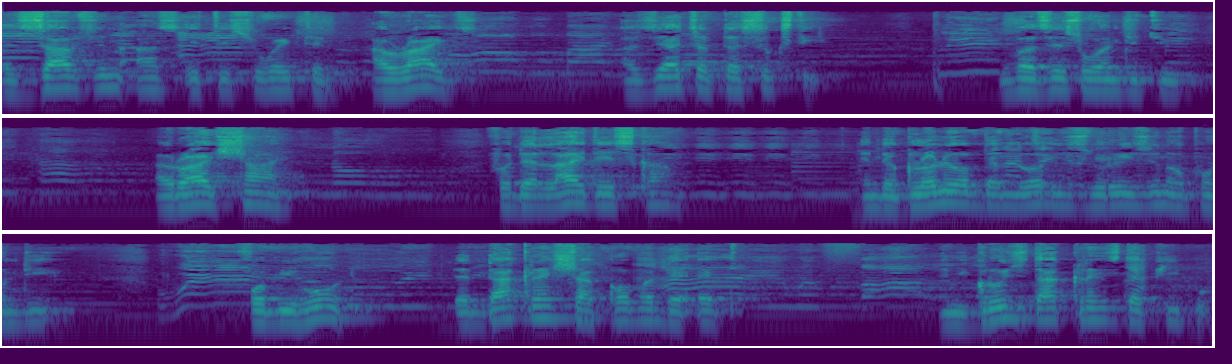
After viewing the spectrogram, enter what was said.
exaltation as it is written. Arise, Isaiah chapter 60, verses 1 to 2. Arise, shine, for the light is come, and the glory of the Lord is risen upon thee. For behold, the darkness shall cover the earth, and gross darkness the people.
